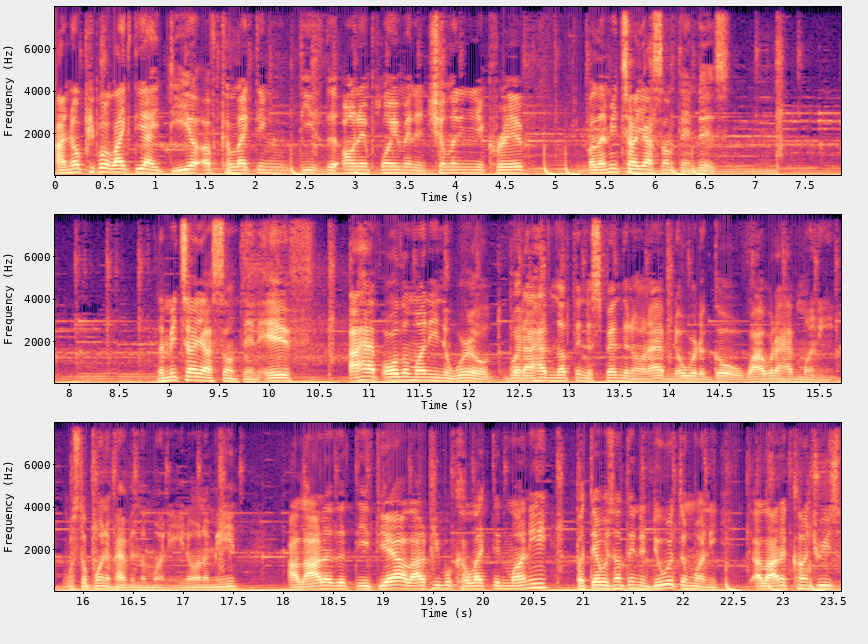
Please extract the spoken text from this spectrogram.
I know people like the idea of collecting the, the unemployment and chilling in your crib, but let me tell y'all something this. Let me tell y'all something. If I have all the money in the world, but I have nothing to spend it on, I have nowhere to go, why would I have money? What's the point of having the money? You know what I mean? A lot of the yeah, a lot of people collected money, but there was nothing to do with the money. A lot of countries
